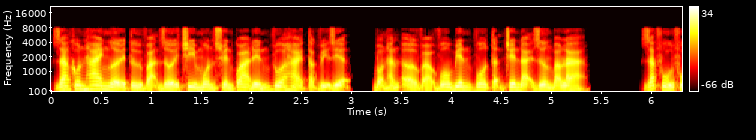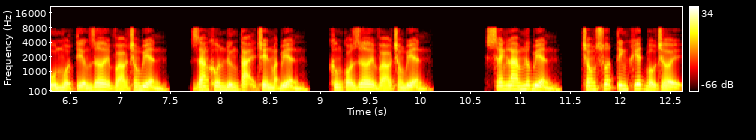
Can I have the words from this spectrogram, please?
Giang khôn hai người từ vạn giới chi môn xuyên qua đến vua hải tặc vị diện, bọn hắn ở vào vô biên vô tận trên đại dương bao la. Giáp phù phù một tiếng rơi vào trong biển, giang khôn đứng tại trên mặt biển, không có rơi vào trong biển. Xanh lam nước biển, trong suốt tinh khiết bầu trời,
